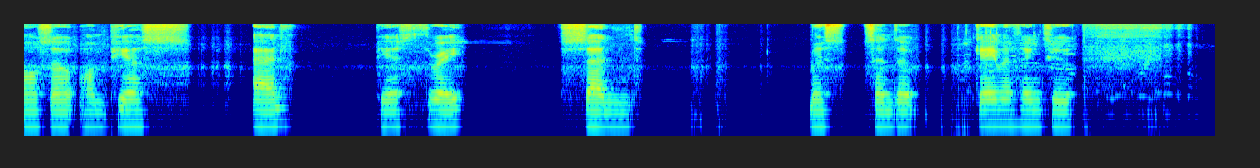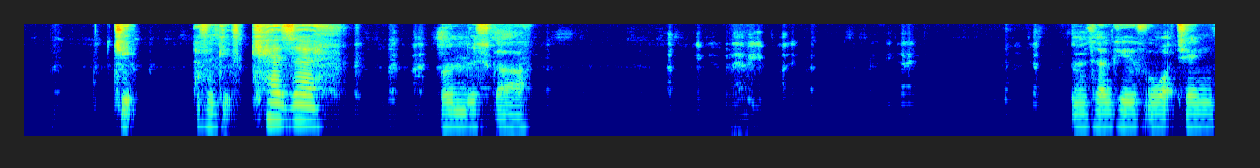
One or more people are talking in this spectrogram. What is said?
Also on PSN, PS3, send miss send a gamer thing to G I think it's Keza underscore and thank you for watching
